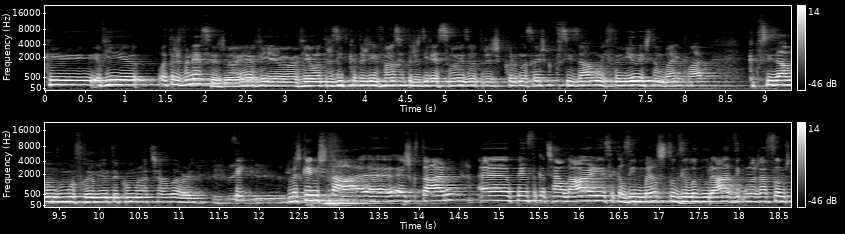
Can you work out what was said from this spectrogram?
que havia outras Vanessas, não é? Havia, havia outras educadoras de infância, outras direções, outras coordenações que precisavam, e famílias também, claro, que precisavam de uma ferramenta como a Child Diary. Sim, mas quem nos está a, a escutar pensa que a Child Diary, aqueles e-mails todos elaborados e que nós já somos,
